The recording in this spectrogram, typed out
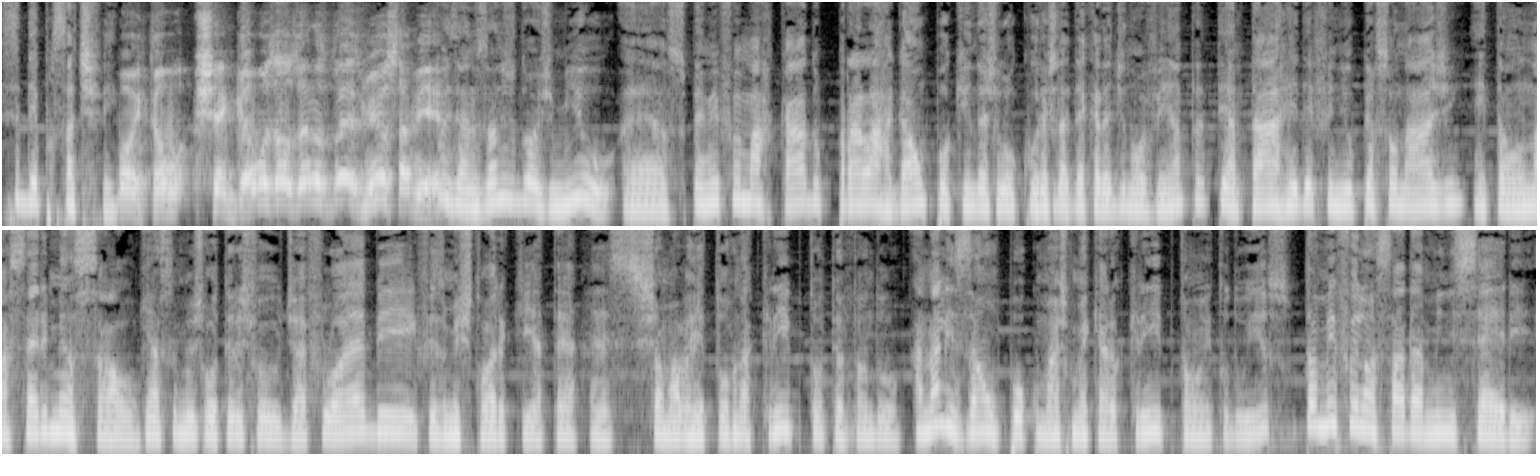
se dê por satisfeito. Bom, então chegamos aos anos 2000, Samir. Pois é, nos anos 2000, é, o Superman foi marcado para largar um pouquinho das loucuras da década de 90, tentar redefinir o personagem. Então, na série mensal, quem assumiu os roteiros foi o Jeff Loeb, e fez uma história que até é, se chamava Retorno a Krypton, tentando analisar um pouco mais como é que era o Krypton e tudo isso. Também foi lançada a minissérie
